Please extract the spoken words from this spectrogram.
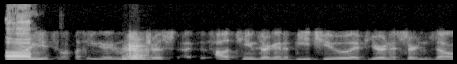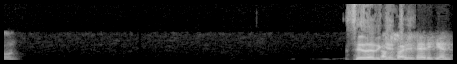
Are Um, you talking in okay. retrospect of how teams are going to beat you if you're in a certain zone? say that I'm again, sorry. Jake. Say it again.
